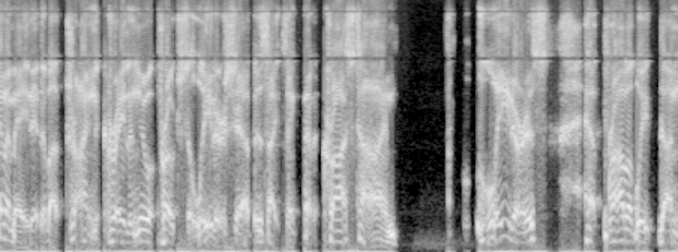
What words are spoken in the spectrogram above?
animated about trying to create a new approach to leadership is I think that across time, leaders have probably done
